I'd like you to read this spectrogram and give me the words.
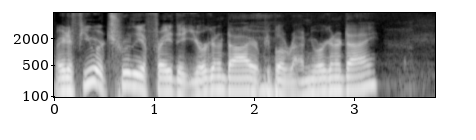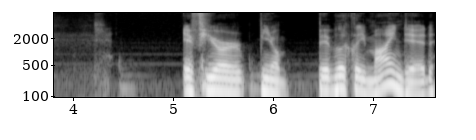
Right? If you are truly afraid that you're going to die or people around you are going to die if you're you know biblically minded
